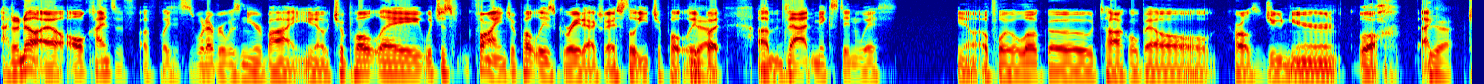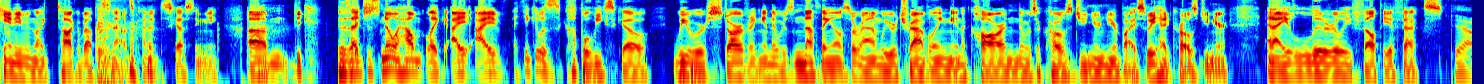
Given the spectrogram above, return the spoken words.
I don't know, I, all kinds of, of places, whatever was nearby. You know, Chipotle, which is fine. Chipotle is great, actually. I still eat Chipotle, Yeah. but um, that mixed in with, you know, El Pollo Loco, Taco Bell, Carl's Jr. Ugh, I Yeah. can't even like talk about this now. It's kind of disgusting me um, because I just know how like I I I think it was a couple weeks ago we were starving and there was nothing else around. We were traveling in a car and there was a Carl's Jr. nearby, so we had Carl's Jr. and I literally felt the effects Yeah.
